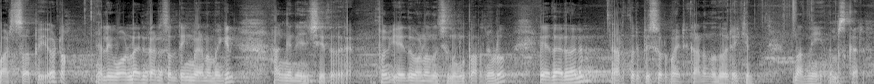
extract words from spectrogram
വാട്സാപ്പ് ചെയ്യും കേട്ടോ. അല്ലെങ്കിൽ ഓൺലൈൻ കൺസൾട്ടിങ് വേണമെങ്കിൽ അങ്ങനെയും ചെയ്തു തരാം. അപ്പം ഏത് വേണമെന്ന് വെച്ചാൽ നിങ്ങൾ പറഞ്ഞോളൂ. ഏതായിരുന്നാലും അടുത്തൊരു എപ്പിസോഡുമായിട്ട് കാണുന്നതുവരേക്കും നന്ദി നമസ്കാരം.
